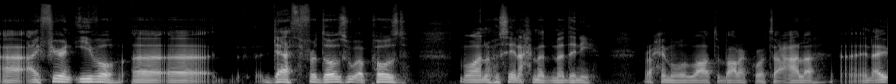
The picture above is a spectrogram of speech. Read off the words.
uh, I fear an evil uh, death for those who opposed Mulana Hussein Ahmad Madani wa ta'ala. And I,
